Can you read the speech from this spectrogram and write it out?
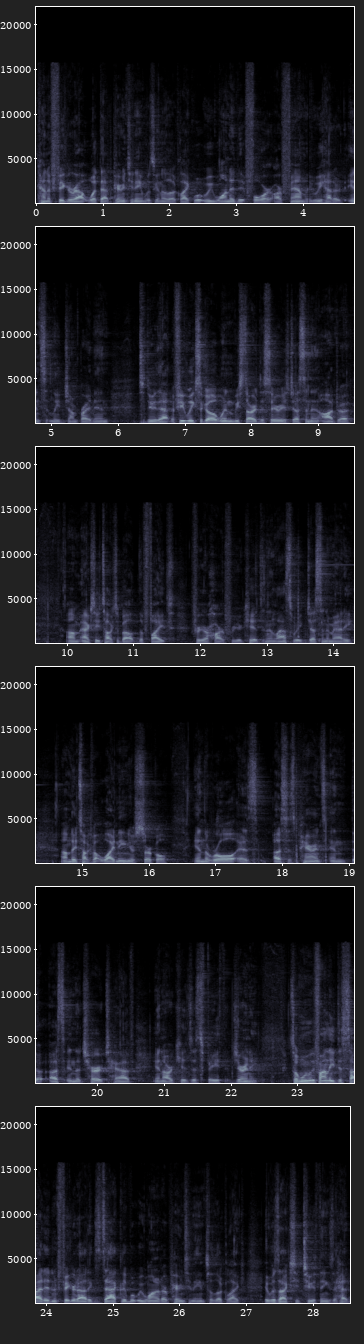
kind of figure out what that parenting aim was going to look like, what we wanted it for our family. We had to instantly jump right in to do that. A few weeks ago, when we started the series, Justin and Audra um, actually talked about the fight for your heart for your kids. And then last week, Justin and Maddie, um, they talked about widening your circle and the role as us as parents and the, us in the church have in our kids' faith journey. So when we finally decided and figured out exactly what we wanted our parenting aim to look like, it was actually two things. It had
